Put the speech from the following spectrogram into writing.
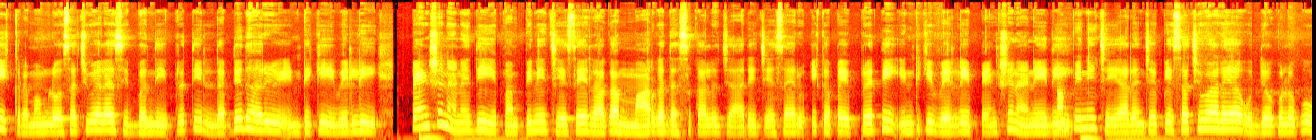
ఈ క్రమంలో సచివాలయ సిబ్బంది ప్రతి లబ్ధిదారు ఇంటికి వెళ్ళి పెన్షన్ అనేది పంపిణీ చేసేలాగా మార్గదర్శకాలు జారీ చేశారు. ఇకపై ప్రతి ఇంటికి వెళ్ళి పెన్షన్ అనేది పంపిణీ చేయాలని చెప్పి సచివాలయ ఉద్యోగులకు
